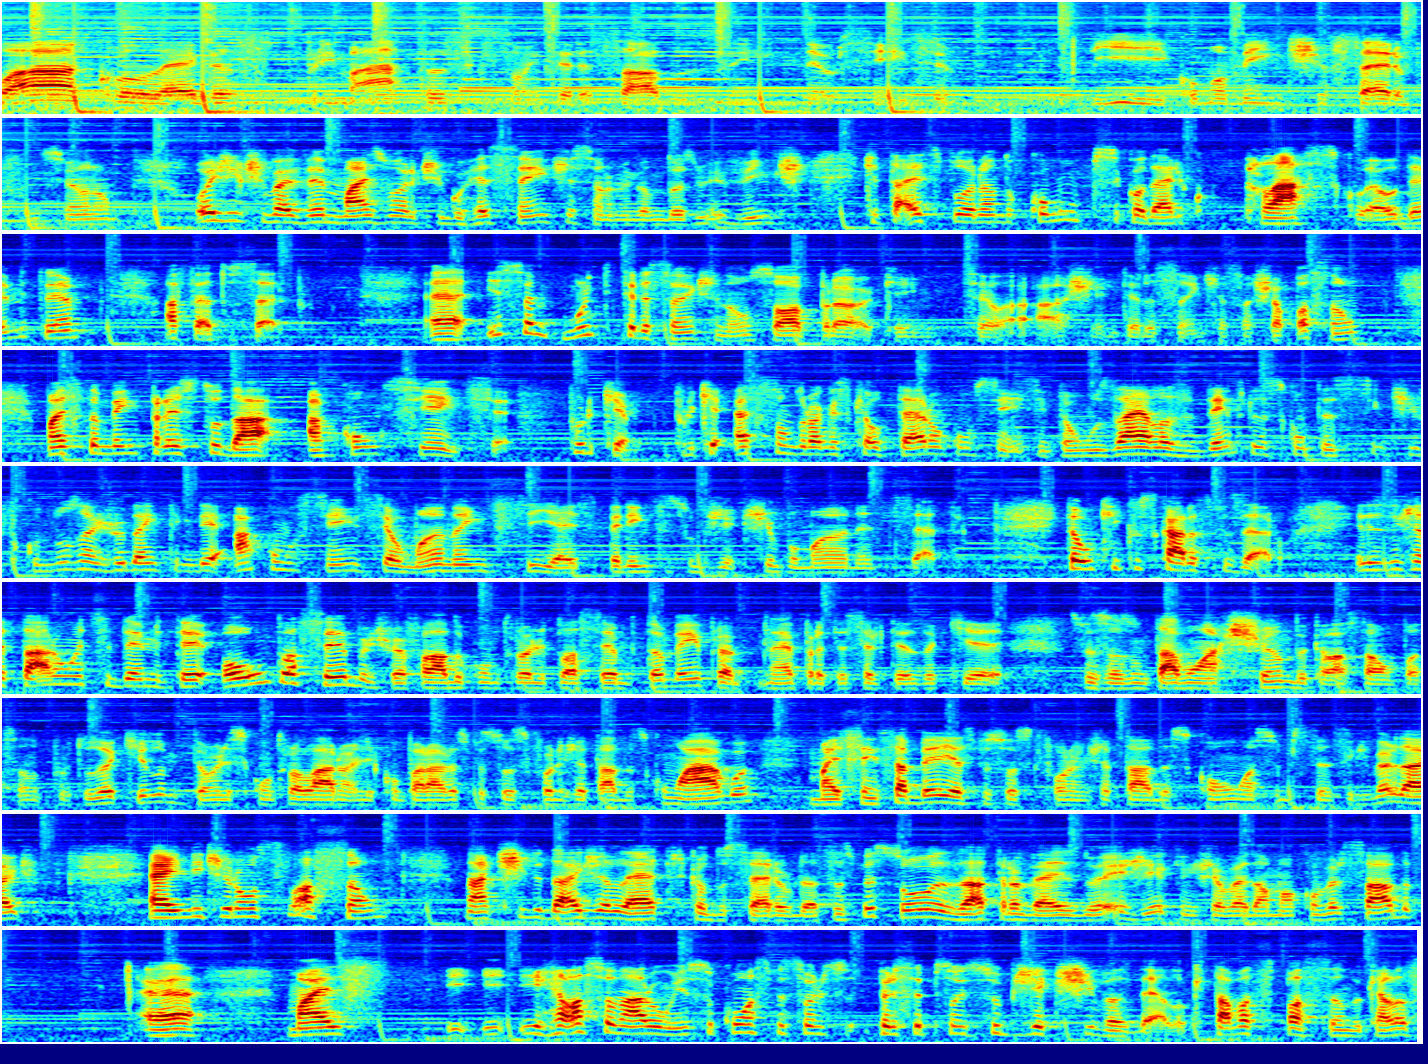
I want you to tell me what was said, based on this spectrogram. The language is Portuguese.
Olá, colegas primatas que são interessados em neurociência e como a mente e o cérebro funcionam. Hoje a gente vai ver mais um artigo recente, se eu não me engano, 2020, que está explorando como um psicodélico clássico, é o DMT, afeta o cérebro. É, isso é muito interessante, não só para quem, sei lá, acha interessante essa chapação, mas também para estudar a consciência. Por quê? Porque essas são drogas que alteram a consciência, então usar elas dentro desse contexto científico nos ajuda a entender a consciência humana em si, a experiência subjetiva humana, etc. Então o que, que os caras fizeram? Eles injetaram esse DMT ou um placebo, a gente vai falar do controle placebo também, pra, né, pra ter certeza que as pessoas não estavam achando que elas estavam passando por tudo aquilo, então eles controlaram ali, compararam as pessoas que foram injetadas com água, mas sem saber, e as pessoas que foram injetadas com a substância de verdade. Aí mediram oscilação na atividade elétrica do cérebro dessas pessoas através do EEG, que a gente já vai dar uma conversada. É, mas e, e, relacionaram isso com as percepções subjetivas dela, o que estava se passando, que elas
